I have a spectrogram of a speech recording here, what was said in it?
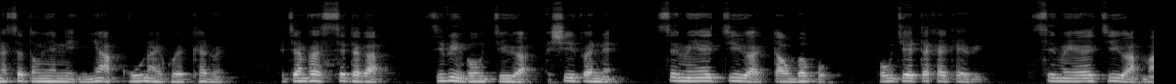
23ရက်နေ့ည9:00နာရီခွဲခန့်တွင်အကြံဖက်စစ်တပ်ကဇီးပင်ကုန်းကျွရအရှိတ်ဘက်နှင့် စင်မရဲကျွရတောင်ဘက်ကိုဘုံကျဲတက်ခတ်ခဲ့ပြီးစင်မရဲကျွရမှ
